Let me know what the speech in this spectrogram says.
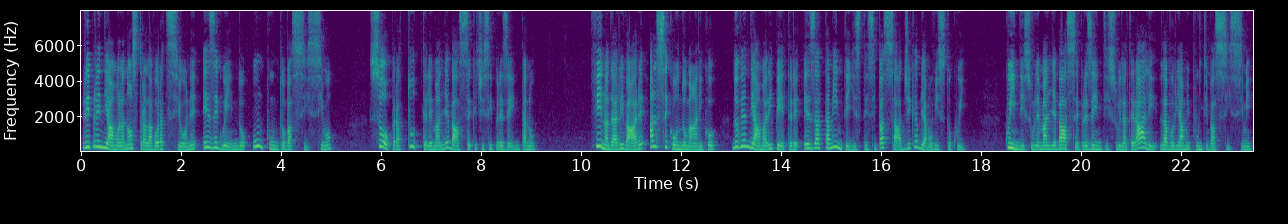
riprendiamo la nostra lavorazione eseguendo un punto bassissimo sopra tutte le maglie basse che ci si presentano, fino ad arrivare al secondo manico, dove andiamo a ripetere esattamente gli stessi passaggi che abbiamo visto qui. Quindi sulle maglie basse presenti sui laterali lavoriamo i punti bassissimi,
